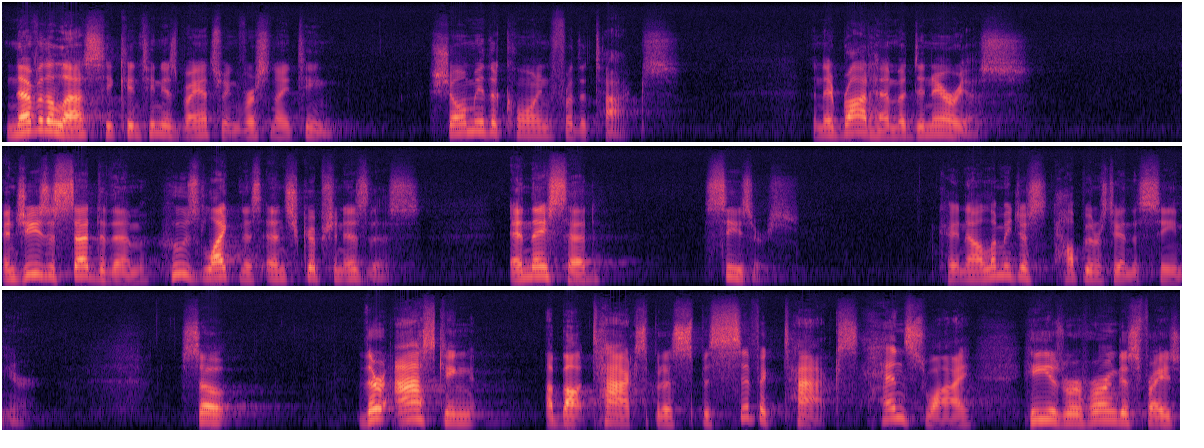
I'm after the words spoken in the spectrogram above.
Nevertheless, he continues by answering, verse 19 Show me the coin for the tax. And they brought him a denarius. And Jesus said to them, Whose likeness and inscription is this? And they said, Caesar's. Okay, now let me just help you understand the scene here. So they're asking about tax, but a specific tax, hence why he is referring to this phrase,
